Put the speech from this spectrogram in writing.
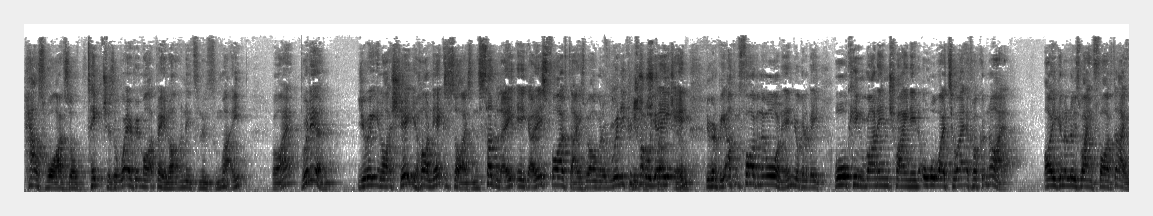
housewives or teachers or whatever it might be. Like, I need to lose some weight, right? Brilliant. You're eating like shit, you're hardly exercising, and suddenly, here you go, it's five days where I'm going to really control your eating. You're going to be up at five in the morning, you're going to be walking, running, training all the way to eight o'clock at night. Are you going to lose weight in five days?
